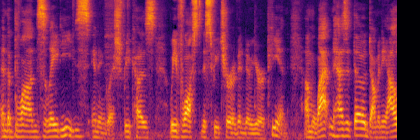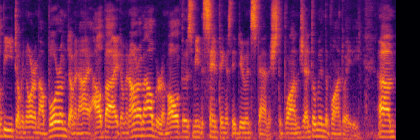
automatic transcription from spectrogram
and the blondes ladies in English because we've lost this feature of Indo-European. Um, Latin has it though, Domini albi, Dominorum alborum, Domini albi, Dominarum alborum. All of those mean the same thing as they do in Spanish, the blonde gentleman, the blonde lady. Um,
